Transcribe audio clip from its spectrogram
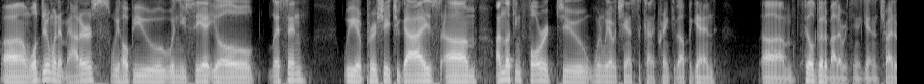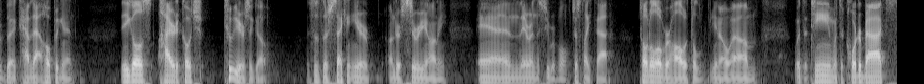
Um, we'll do when it matters. We hope you when you see it, you'll listen. We appreciate you guys. Um, I'm looking forward to when we have a chance to kind of crank it up again. Um, feel good about everything again, and try to like, have that hope again. The Eagles hired a coach two years ago. This is their second year under Sirianni, and they're in the Super Bowl just like that. Total overhaul with the you know um, with the team with the quarterbacks.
